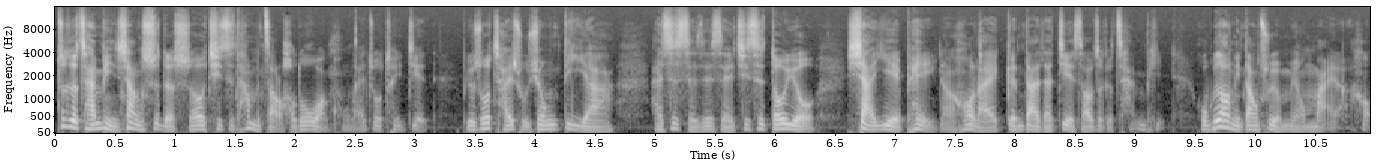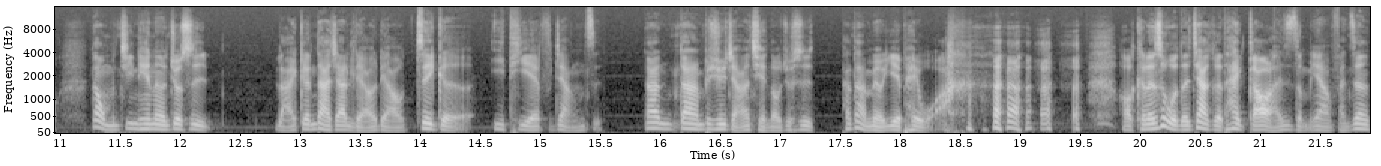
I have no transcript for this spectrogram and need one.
这个产品上市的时候，其实他们找了好多网红来做推荐，比如说财鼠兄弟啊，还是谁谁谁，其实都有下业配，然后来跟大家介绍这个产品。我不知道你当初有没有买啦。好，那我们今天呢，就是来跟大家聊一聊这个 ETF 这样子。那当然必须讲到前头，就是。他当然没有业配我啊，好，可能是我的价格太高了，还是怎么样？反正，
